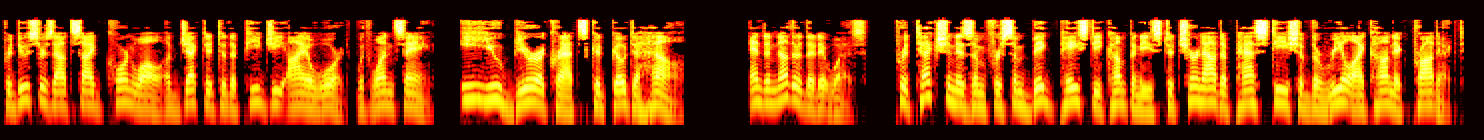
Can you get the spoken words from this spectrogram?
Producers outside Cornwall objected to the PGI award, with one saying, EU bureaucrats could go to hell, and another that it was protectionism for some big pasty companies to churn out a pastiche of the real iconic product.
